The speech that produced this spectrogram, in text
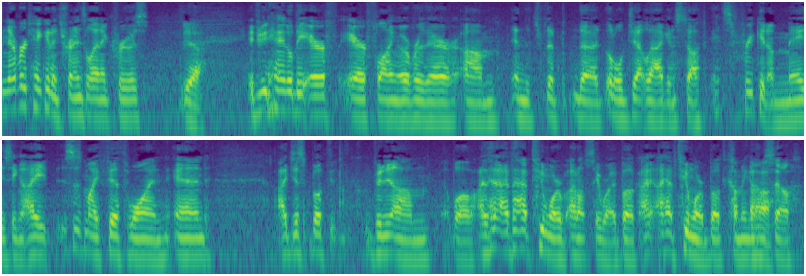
never taken a transatlantic cruise, Yeah. if you handle the air air flying over there um, and the, the, the little jet lag and stuff, it's freaking amazing. I this is my fifth one, and I just booked. Um, well, I have, I have two more. I don't say where I book. I, I have two more booked coming up. Uh-huh. So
